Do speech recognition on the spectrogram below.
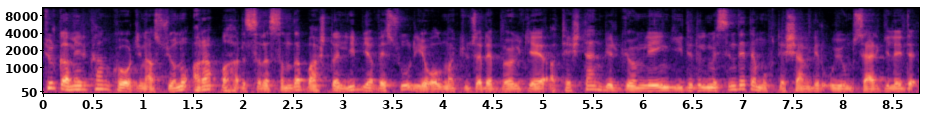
Türk-Amerikan koordinasyonu Arap Baharı sırasında başta Libya ve Suriye olmak üzere bölgeye ateşten bir gömleğin giydirilmesinde de muhteşem bir uyum sergiledi.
